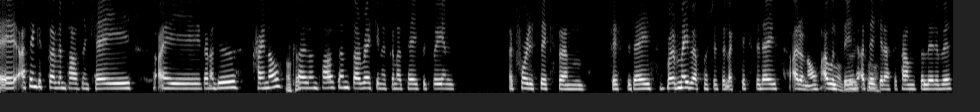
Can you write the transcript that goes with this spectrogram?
uh, I think it's seven thousand k's I gonna do kind of Okay. seven thousand. So I reckon it's gonna take between like forty six and. 50 days, but maybe I push it to like 60 days. I don't know. I will Oh, see. I take it as it comes a little bit.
